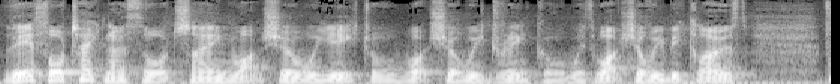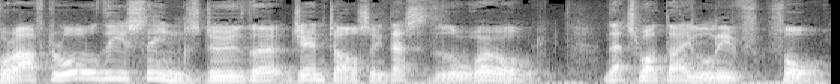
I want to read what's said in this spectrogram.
Therefore take no thought, saying, What shall we eat, or what shall we drink, or with what shall we be clothed? For after all these things do the Gentiles think. That's the world. That's what they live for.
